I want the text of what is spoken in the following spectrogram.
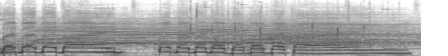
拜拜，拜拜，拜拜，拜拜，拜拜，拜拜。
